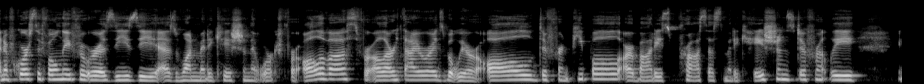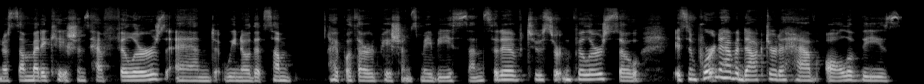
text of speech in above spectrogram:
and of course if only if it were as easy as one medication that worked for all of us for all our thyroids but we are all different people our bodies process medications differently you know some medications have fillers and we know that some hypothyroid patients may be sensitive to certain fillers. So it's important to have a doctor to have all of these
